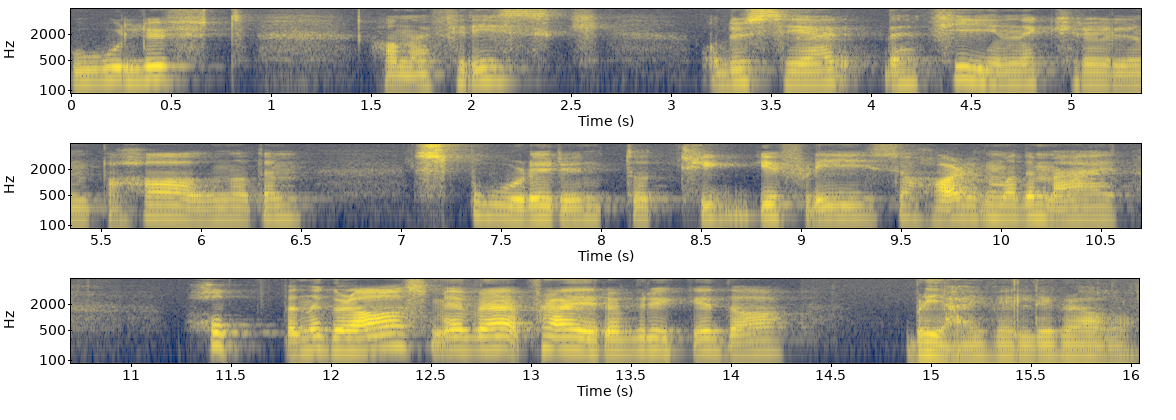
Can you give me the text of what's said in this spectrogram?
god luft, han er frisk, og du ser den fine krøllen på halen, og de spoler rundt og tygger flis og halm, og de er hoppende glad, som jeg pleier å bruke, da blir jeg veldig glad òg.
